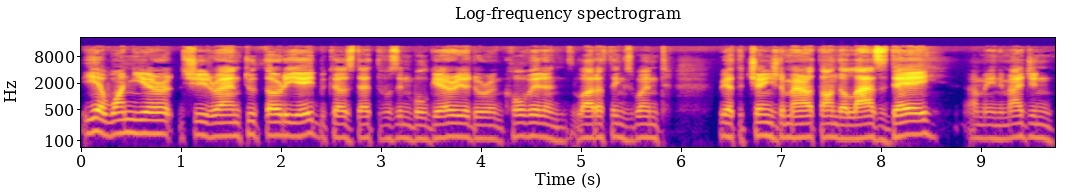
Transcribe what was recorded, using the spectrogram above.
Yeah one year she ran 238 because that was in bulgaria during covid and a lot of things went we had to change the marathon the last day. I mean, imagine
